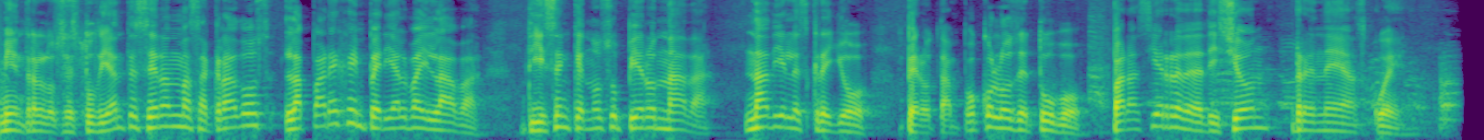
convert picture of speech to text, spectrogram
Mientras los estudiantes eran masacrados, la pareja imperial bailaba. Dicen que no supieron nada, Nadie les creyó, pero tampoco los detuvo. Para cierre de edición, René Ascue.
